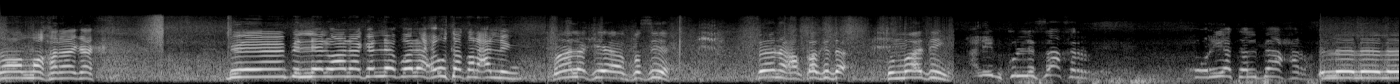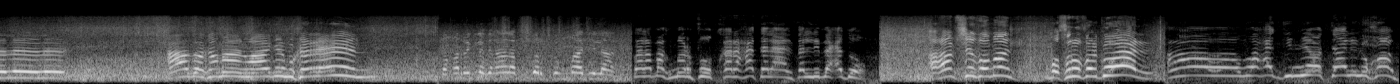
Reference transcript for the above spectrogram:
يا الله خراقك مين بالليل وأنا أقلب ولا حوته طلع لي مالك يا فصيح؟ فين حقك كده تمادي علي بكل فاخر حورية البحر لا لا لا لا لا هذا كمان واقي مكرعين بخرج لك أنا بفطر تمادي الان طلبك مرفوض خرحت الألف اللي بعده. أهم شيء ضمنت مصروف القوال واحد جنيه والتالي لخام.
